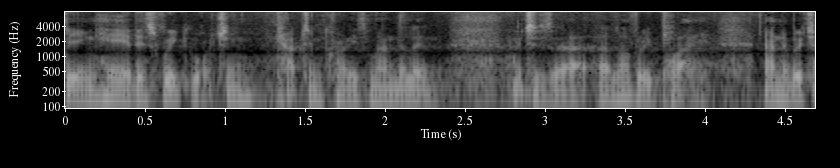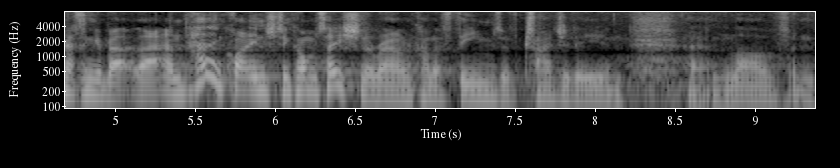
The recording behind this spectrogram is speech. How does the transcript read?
being here this week watching Captain Corelli's Mandolin, which is a, a, lovely play. And we were chatting about that and having quite an interesting conversation around kind of themes of tragedy and, uh, and love and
